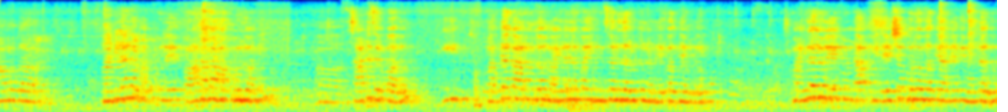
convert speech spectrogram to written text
ఆమె ఒక మహిళల హక్కులే మానవ హక్కులు అని చాటి చెప్పారు. ఈ మధ్యకాలంలో మహిళలపై హింసలు జరుగుతున్న నేపథ్యంలో మహిళలు లేకుండా ఈ దేశ పురోగతి అనేది ఉండదు.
